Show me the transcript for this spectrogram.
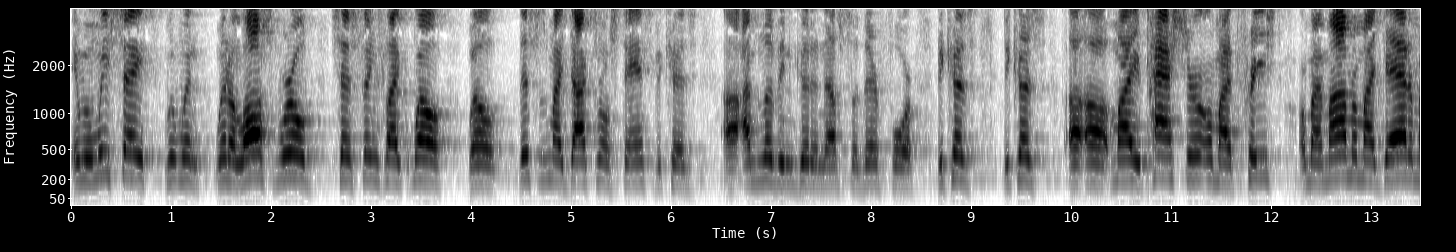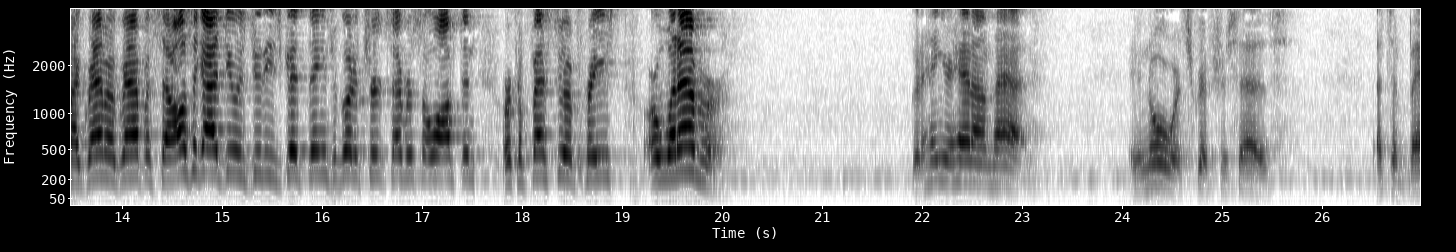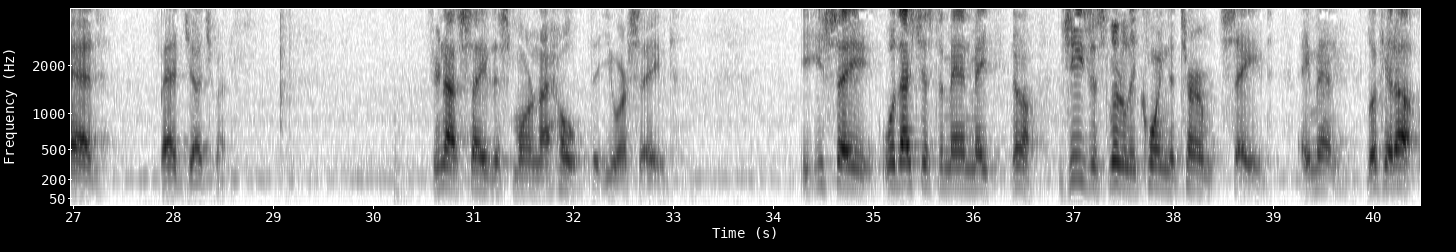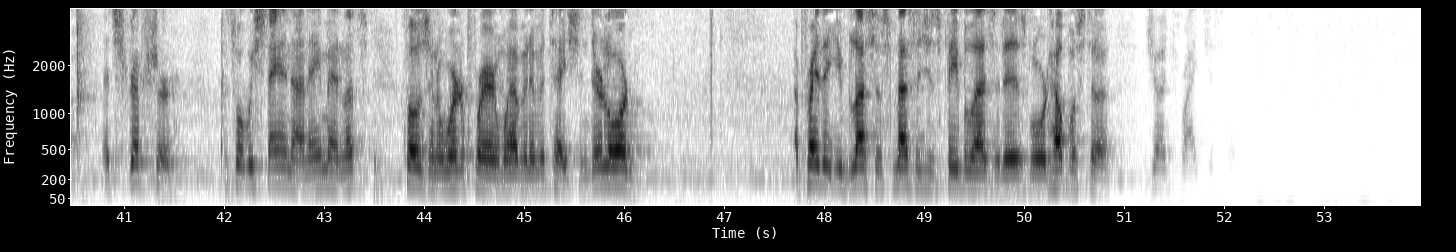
And when we say, when, when, when a lost world says things like, well, well, this is my doctrinal stance because uh, I'm living good enough, so therefore, because, because uh, uh, my pastor or my priest or my mom or my dad or my grandma or grandpa said, all I got to do is do these good things or go to church ever so often or confess to a priest or whatever. Going to hang your head on that. Ignore what Scripture says. That's a bad, bad judgment. If you're not saved this morning, I hope that you are saved. You say, well, that's just a man made. No, no. Jesus literally coined the term saved. Amen. Look it up. It's Scripture. That's what we stand on. Amen. Let's close in a word of prayer and we'll have an invitation. Dear Lord, I pray that you bless this message as feeble as it is. Lord, help us to.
